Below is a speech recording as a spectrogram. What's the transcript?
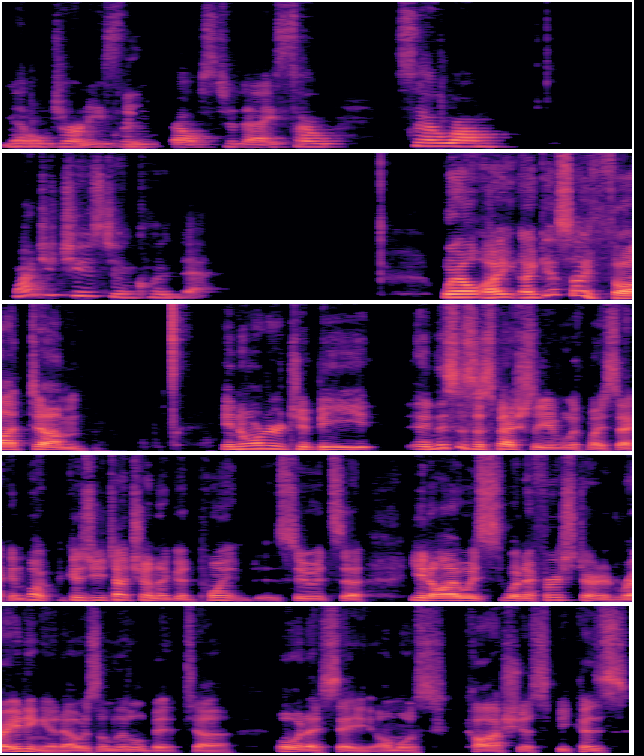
mental journeys themselves today. So, so um, why'd you choose to include that? Well, I, I guess I thought um, in order to be, and this is especially with my second book because you touch on a good point, Sue. It's a, you know, I was when I first started writing it, I was a little bit, uh, what would I say, almost cautious because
